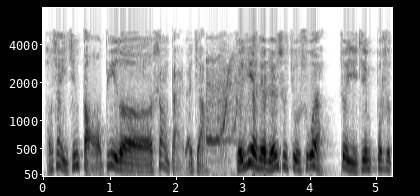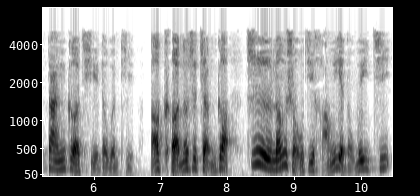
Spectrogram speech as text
好像已经倒闭了上百来家。这业内人士就说呀，这已经不是单个企业的问题，而可能是整个智能手机行业的危机。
